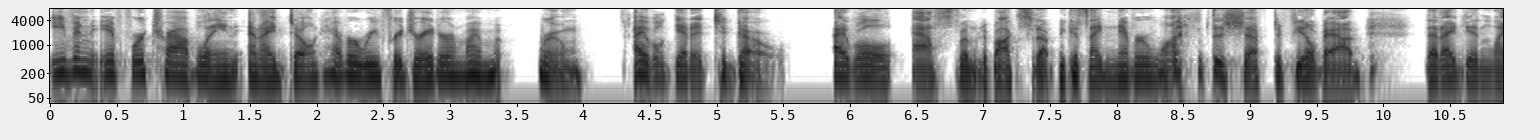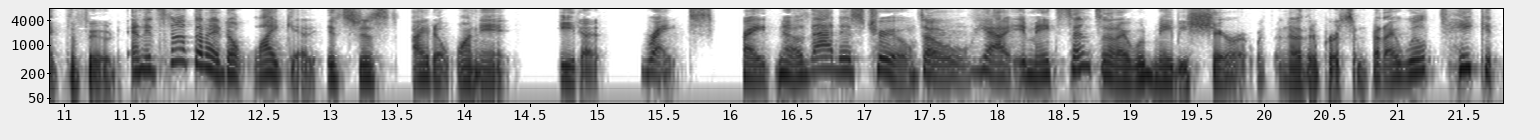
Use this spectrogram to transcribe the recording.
even if we're traveling and I don't have a refrigerator in my m- room, I will get it to go. I will ask them to box it up because I never want the chef to feel bad that I didn't like the food. And it's not that I don't like it, it's just I don't want to eat it. Right. Right. No, that is true. So yeah, it makes sense that I would maybe share it with another person, but I will take it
